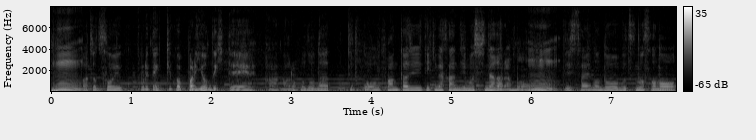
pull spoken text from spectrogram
うんまあ、。ちょっとそういうこれね結構やっぱり読んできてあなるほどなちょっとこうファンタジー的な感じもしながらも、うん。実際の動物のその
